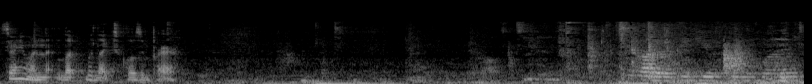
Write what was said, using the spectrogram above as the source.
Is there anyone that would like to close in prayer? Father, we thank you for your word.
